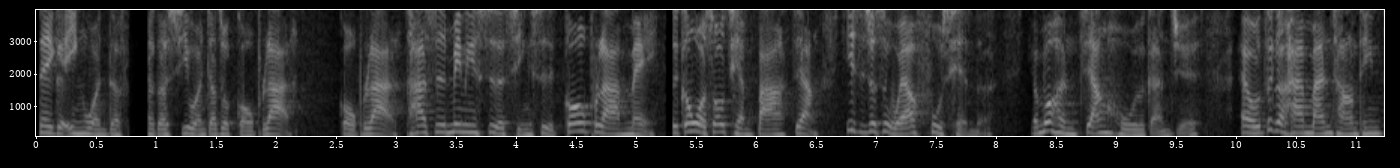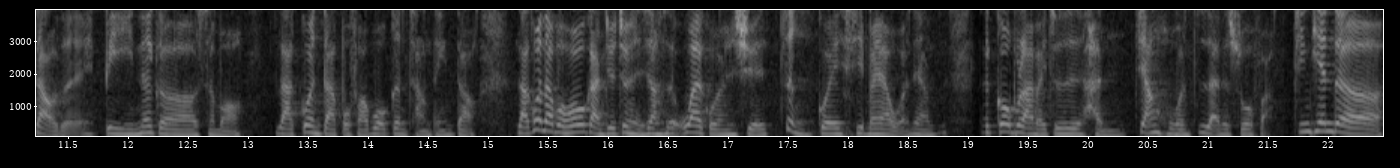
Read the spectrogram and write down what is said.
那个英文的那个西文叫做 Gobla，Gobla，它是命令式的形式，Gobla me，跟我收钱吧，这样意思就是我要付钱的。有没有很江湖的感觉？哎，我这个还蛮常听到的，哎，比那个什么拉棍达波法波更常听到。拉棍达波法波感觉就很像是外国人学正规西班牙文那样子。那 Go 布拉美就是很江湖、很自然的说法。今天的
